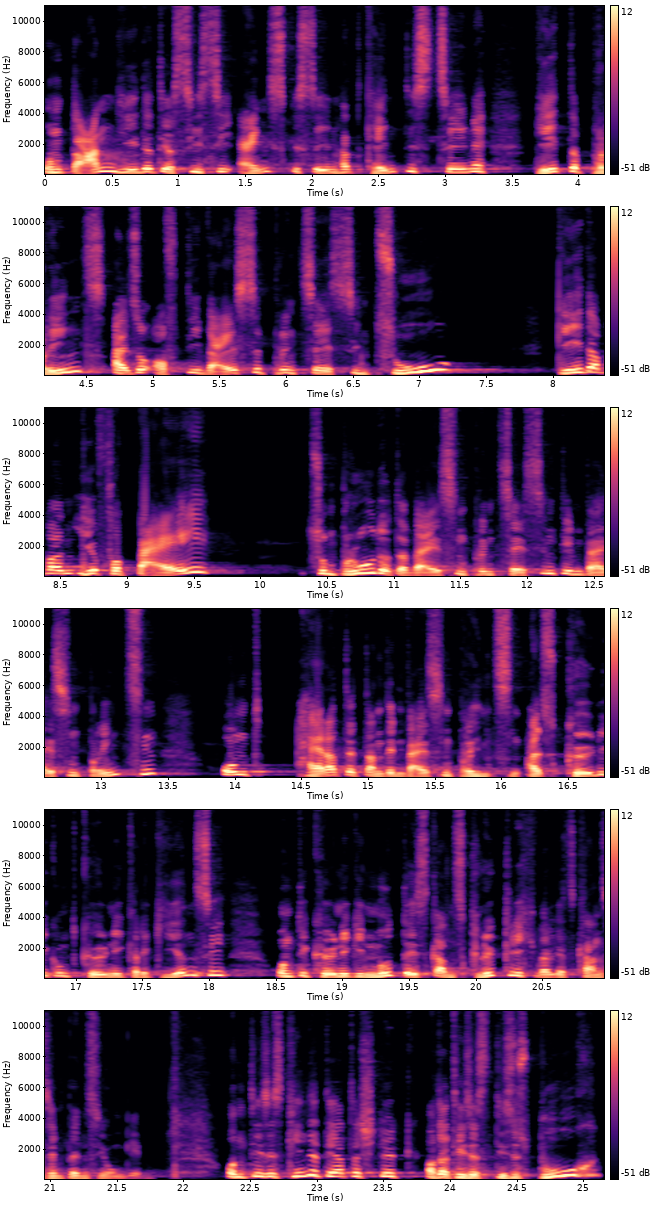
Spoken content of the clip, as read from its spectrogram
Und dann, jeder, der Sissi 1 gesehen hat, kennt die Szene, geht der Prinz also auf die weiße Prinzessin zu, geht aber an ihr vorbei zum Bruder der weißen Prinzessin, dem weißen Prinzen, und heiratet dann den weißen Prinzen. Als König und König regieren sie und die Königin Mutter ist ganz glücklich, weil jetzt kann sie in Pension geben. Und dieses Kindertheaterstück oder dieses, dieses Buch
